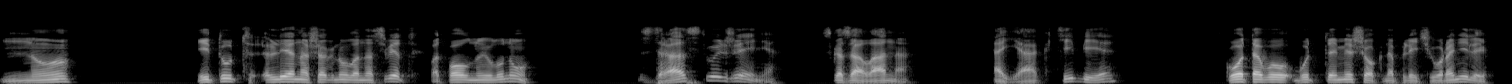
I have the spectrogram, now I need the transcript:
«Ну?». И тут Лена шагнула на свет под полную луну. «Здравствуй, Женя», — сказала она, — «а я к тебе». Котову будто мешок на плечи уронили,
